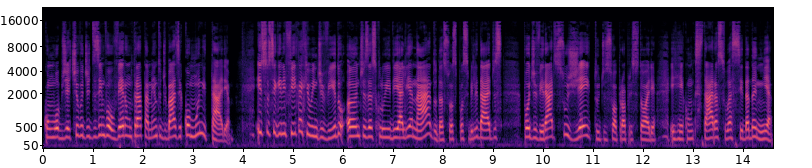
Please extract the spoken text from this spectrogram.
com o objetivo de desenvolver um tratamento de base comunitária. Isso significa que o indivíduo, antes excluído e alienado das suas possibilidades, pôde virar sujeito de sua própria história e reconquistar a sua cidadania.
